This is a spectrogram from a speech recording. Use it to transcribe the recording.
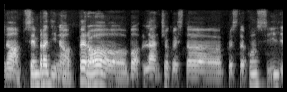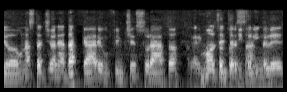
No, sembra di no, però boh, lancio questo, questo, consiglio, una stagione a Dakar, un film censurato, Magari molto interessante.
